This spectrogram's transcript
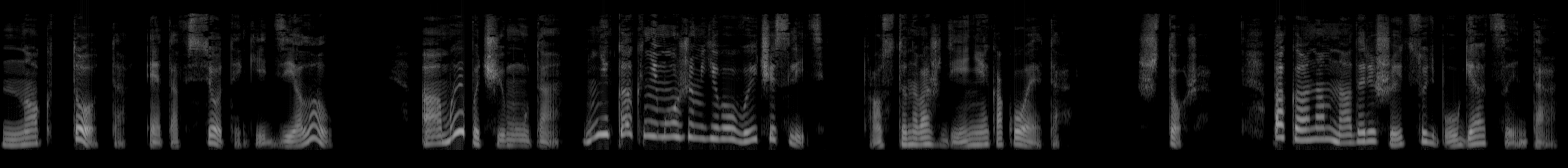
Но кто-то это все-таки делал, а мы почему-то никак не можем его вычислить. Просто наваждение какое-то. Что же, пока нам надо решить судьбу Гиацинта.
